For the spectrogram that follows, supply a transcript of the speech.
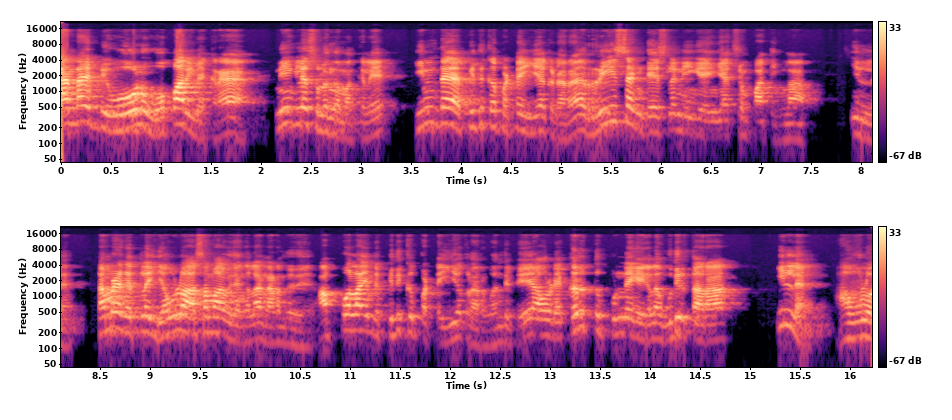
ஏன்டா இப்படி ஓனு ஒப்பாரி வைக்கிற நீங்களே சொல்லுங்க மக்களே. இந்த பிதுக்கப்பட்ட இயக்குனரை ரீசன்ட் டேஸ்ல நீங்க எங்கேயாச்சும் பாத்தீங்களா இல்ல. தமிழகத்துல எவ்வளவு அசம்பாவிதங்கள்லாம் நடந்தது? அப்போல்லாம் இந்த பிதுக்கப்பட்ட இயக்குனர் வந்துட்டு அவருடைய கருத்து புன்னகைகளை உதிர்த்தாரா? இல்ல. அவ்வளோ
